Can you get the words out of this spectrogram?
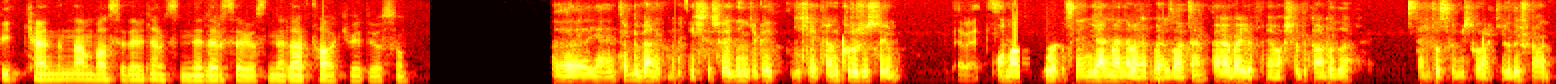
bir kendinden bahsedebilir misin? Neleri seviyorsun? Neler takip ediyorsun? Ee, yani tabii ben işte söylediğin gibi ilk ekranın kurucusuyum. Evet. Ondan sonra senin gelmenle beraber zaten beraber yapmaya başladık. Arda da sistem tasarımcısı olarak girdi. Şu an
